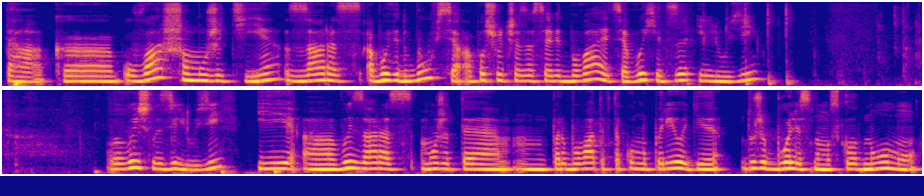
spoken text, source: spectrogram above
Так, е, у вашому житті зараз або відбувся, або швидше за все відбувається вихід з ілюзій. Ви вийшли з ілюзій, і е, ви зараз можете перебувати в такому періоді дуже болісному, складному.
